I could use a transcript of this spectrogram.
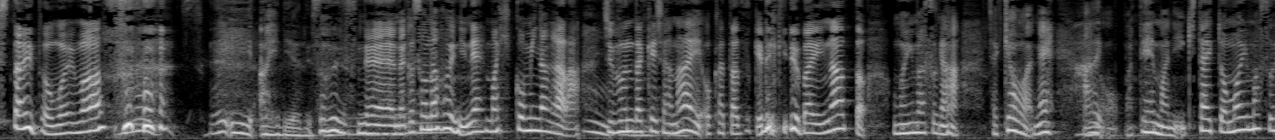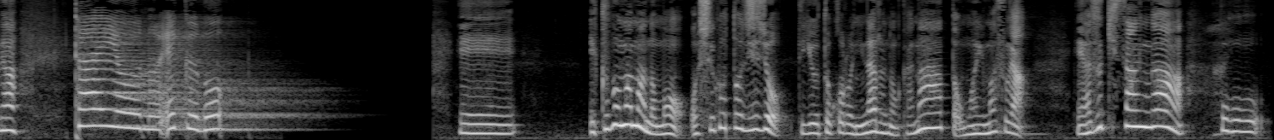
したいと思います。すごいいいアイディアですね。そうですね。なんかそんな風にね、巻き込みながら、自分だけじゃないお片付けできればいいなと思いますが、じゃあ今日はね、はいあの、まあテーマに行きたいと思いますが、太陽のエクボえー、エクボママのもお仕事事情っていうところになるのかなと思いますが、えーあずきさんが、こう、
